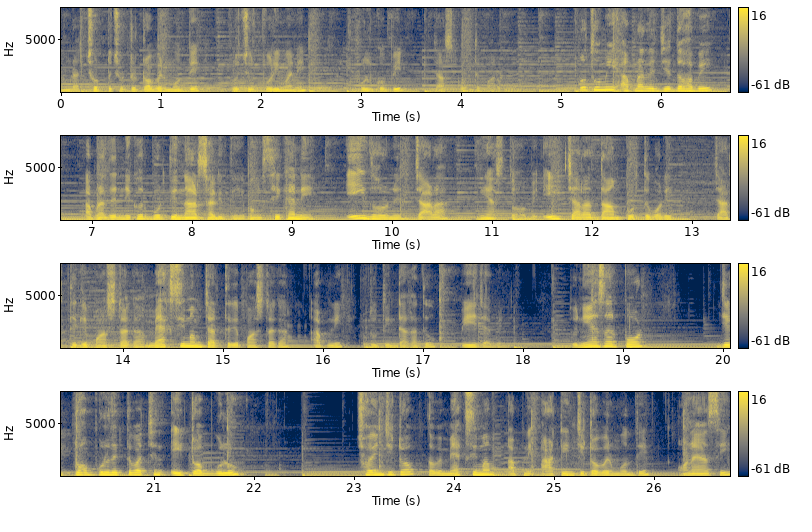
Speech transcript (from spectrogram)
আমরা ছোট্ট ছোট্ট টবের মধ্যে প্রচুর পরিমাণে ফুলকপির চাষ করতে পারব। প্রথমেই আপনাদের যেতে হবে আপনাদের নিকটবর্তী নার্সারিতে এবং সেখানে এই ধরনের চারা নিয়ে আসতে হবে। এই চারার দাম পড়তে পারে চার থেকে পাঁচ টাকা ম্যাক্সিমাম চার থেকে পাঁচ টাকা আপনি দু তিন টাকাতেও পেয়ে যাবেন। তো নিয়ে আসার পর যে টবগুলো দেখতে পাচ্ছেন, এই টবগুলো ছয় ইঞ্চি টব তবে ম্যাক্সিমাম আপনি আট ইঞ্চি টবের মধ্যে অনায়াসেই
